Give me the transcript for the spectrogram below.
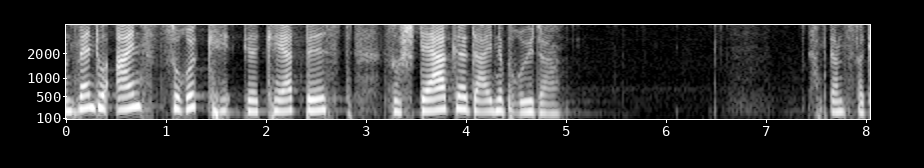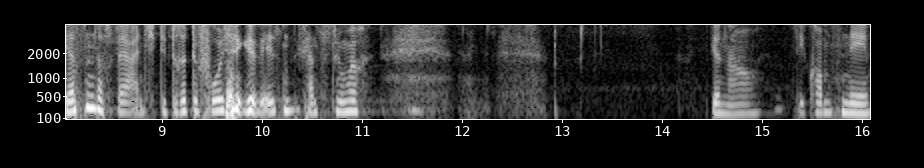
Und wenn du einst zurückgekehrt bist, so stärke deine Brüder. Ich habe ganz vergessen, das wäre eigentlich die dritte Folie gewesen. Kannst du mal. Genau, die kommt, nee,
